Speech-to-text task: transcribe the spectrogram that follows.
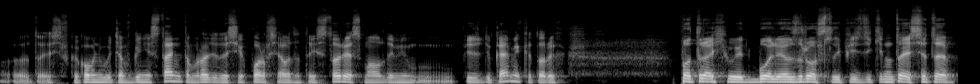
Э, то есть в каком-нибудь Афганистане там вроде до сих пор вся вот эта история с молодыми пиздюками, которых потрахивают более взрослые пиздюки. Ну, то есть это,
